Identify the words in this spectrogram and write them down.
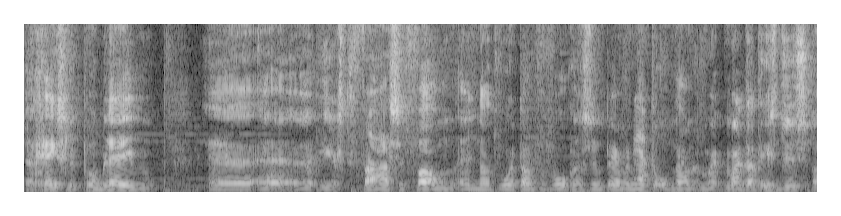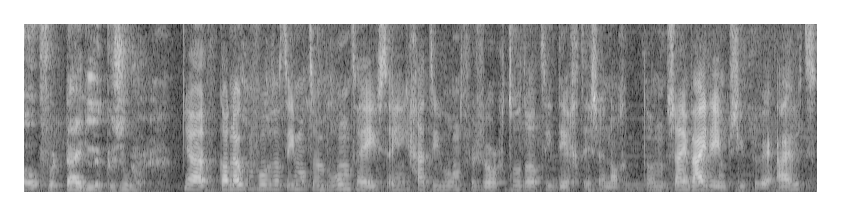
een geestelijk probleem. eh, hè, eh, eerste fase van. En dat wordt dan vervolgens een permanente opname. Maar, maar dat is dus ook voor tijdelijke zorg. ja, het kan ook bijvoorbeeld dat iemand een wond heeft en je gaat die wond verzorgen totdat die dicht is. En dan, dan zijn wij er in principe weer uit.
